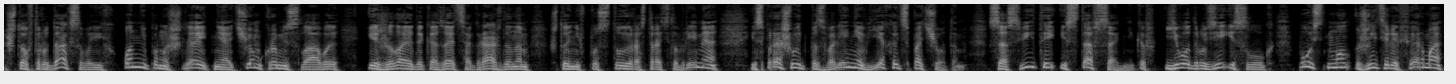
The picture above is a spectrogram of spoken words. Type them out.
что в трудах своих он не помышляет ни о чем, кроме славы, и, желая доказать согражданам, что не впустую растратил время, и спрашивает позволения въехать с почетом, со свитой из ста всадников, его друзей и слуг, пусть, мол, жители ферма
